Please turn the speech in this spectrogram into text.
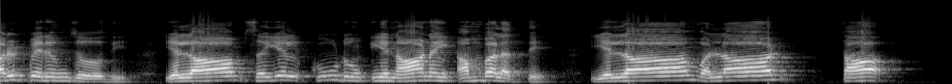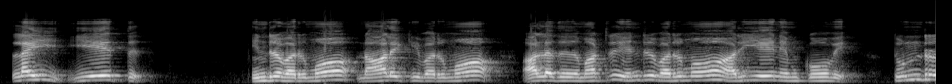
அருட்பெரும் ஜோதி எல்லாம் செயல் கூடும் என் ஆணை அம்பலத்தே. எல்லாம் வல்லான் தாலை ஏத்து. இன்று வருமோ நாளைக்கு வருமோ அல்லது மற்ற என்று வருமோ அறியேன் எம் கோவே. துன்று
